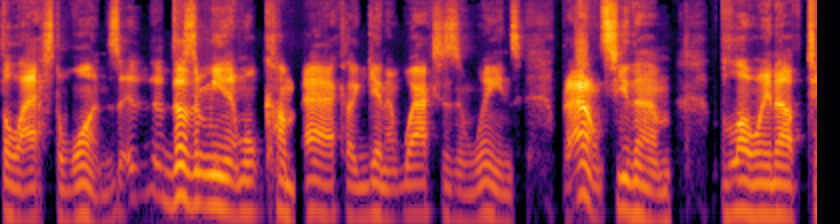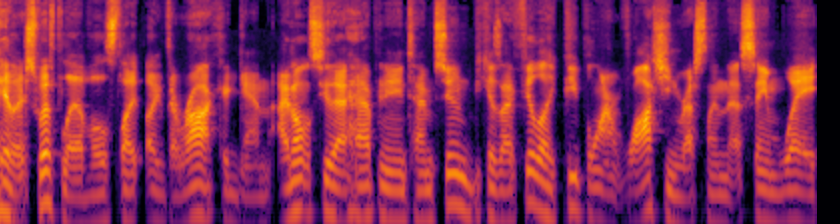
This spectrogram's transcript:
the last ones. It, doesn't mean it won't come back. Like, again, it waxes and wanes, but I don't see them blowing up Taylor Swift levels like like The Rock again. I don't see that happening anytime soon because I feel like people aren't watching wrestling that same way.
